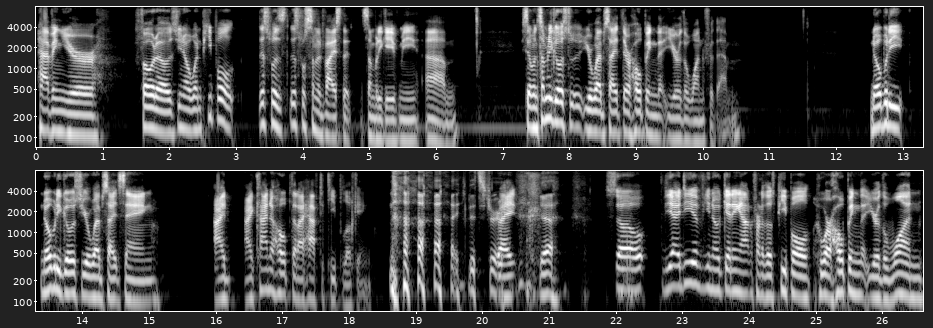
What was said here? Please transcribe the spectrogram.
Having your photos you know when people this was this was some advice that somebody gave me um, so when somebody goes to your website they're hoping that you're the one for them nobody nobody goes to your website saying, I I kind of hope that I have to keep looking. it's true. Right? Yeah. So the idea of, you know, getting out in front of those people who are hoping that you're the one,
